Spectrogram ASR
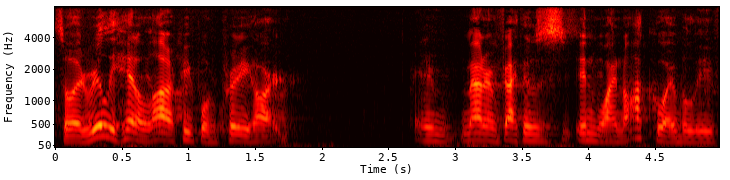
So it really hit a lot of people pretty hard. And matter of fact, it was in Wainaku, I believe.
